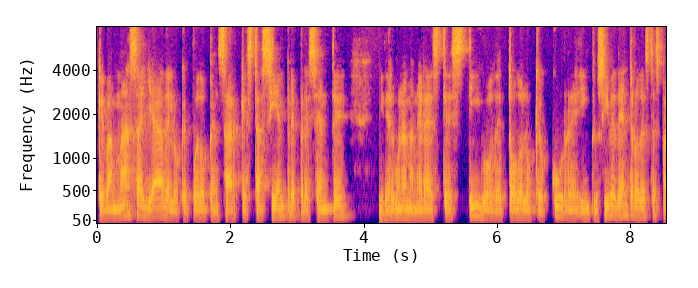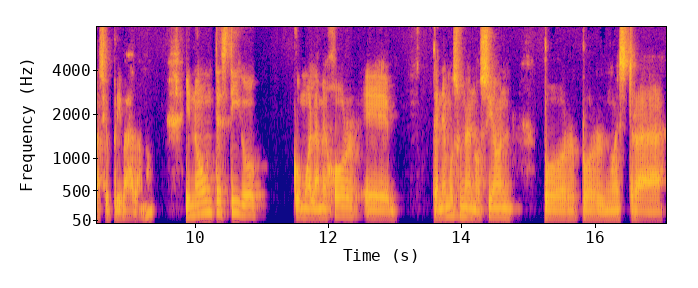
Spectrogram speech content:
que va más allá de lo que puedo pensar, que está siempre presente y de alguna manera es testigo de todo lo que ocurre, inclusive dentro de este espacio privado, ¿no? Y no un testigo como a lo mejor eh, tenemos una noción por, por nuestra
